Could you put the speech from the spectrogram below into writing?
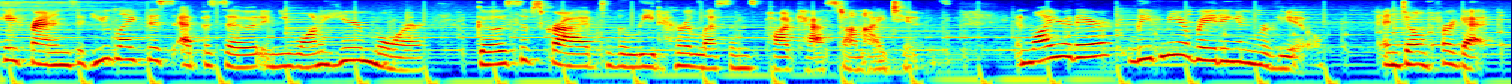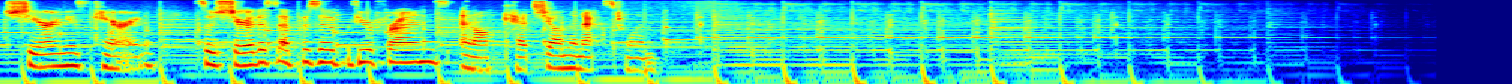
Hey, friends, if you like this episode and you want to hear more, go subscribe to the Lead Her Lessons podcast on iTunes. And while you're there, leave me a rating and review. And don't forget, sharing is caring. So share this episode with your friends, and I'll catch you on the next one.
